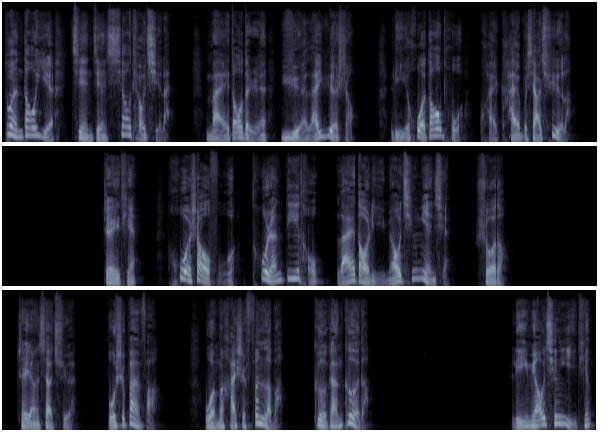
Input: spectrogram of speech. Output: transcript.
断刀业渐渐萧条起来，买刀的人越来越少，李霍刀铺快开不下去了。这一天，霍少府突然低头来到李苗青面前，说道：“这样下去不是办法，我们还是分了吧。”各干各的。李苗青一听，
